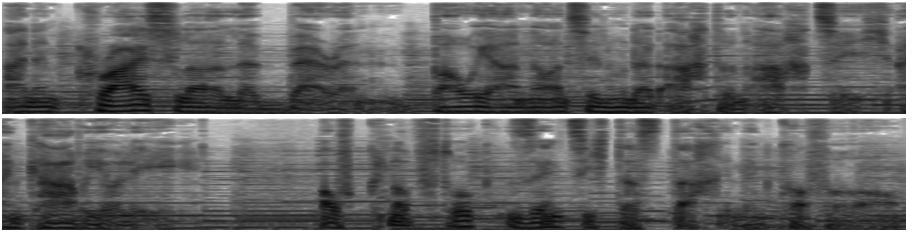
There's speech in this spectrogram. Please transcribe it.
Einen Chrysler LeBaron, Baujahr 1988, ein Cabriolet. Auf Knopfdruck senkt sich das Dach in den Kofferraum.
